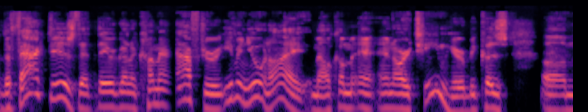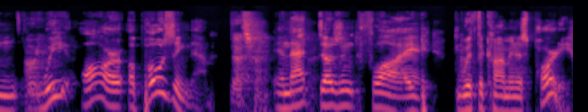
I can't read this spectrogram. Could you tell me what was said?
the fact is that they're going to come after even you and I, Malcolm, and, and our team here because um, oh, yeah. we are opposing them. That's right. And that doesn't fly with the Communist Party.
